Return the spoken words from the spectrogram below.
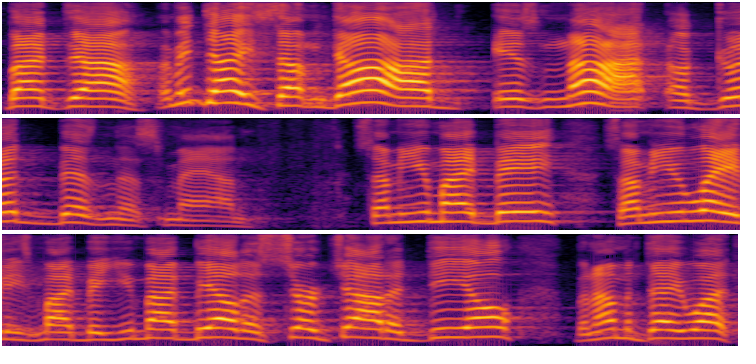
But uh, let me tell you something God is not a good businessman. Some of you might be, some of you ladies might be. You might be able to search out a deal, but I'm going to tell you what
